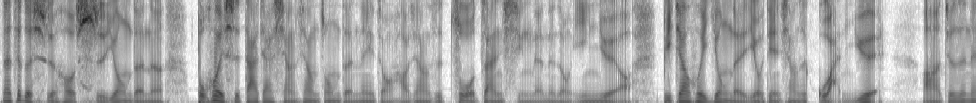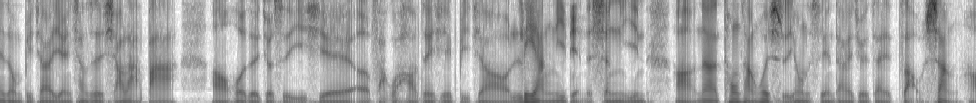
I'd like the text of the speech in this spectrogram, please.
那这个时候使用的呢，不会是大家想象中的那种，好像是作战型的那种音乐哦，比较会用的有点像是管乐。啊，就是那种比较严，像是小喇叭啊，或者就是一些呃法国号这些比较亮一点的声音啊。那通常会使用的时间大概就是在早上哈，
